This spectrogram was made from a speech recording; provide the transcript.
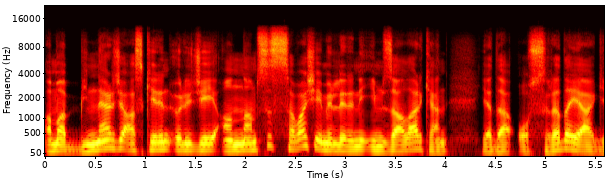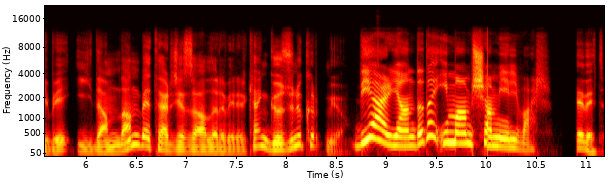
Ama binlerce askerin öleceği anlamsız savaş emirlerini imzalarken ya da o sıra dayağı gibi idamdan beter cezaları verirken gözünü kırpmıyor. Diğer yanda da İmam Şamil var. Evet,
